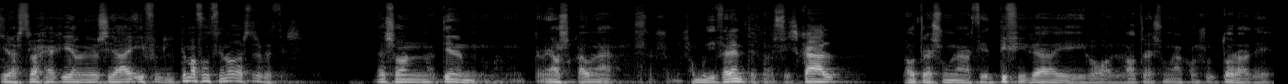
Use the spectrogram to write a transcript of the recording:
Y las traje aquí a la universidad y el tema funcionó las tres veces. Eh, son, tienen, terminamos cada una, son muy diferentes, una es fiscal, la otra es una científica y luego la otra es una consultora de,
